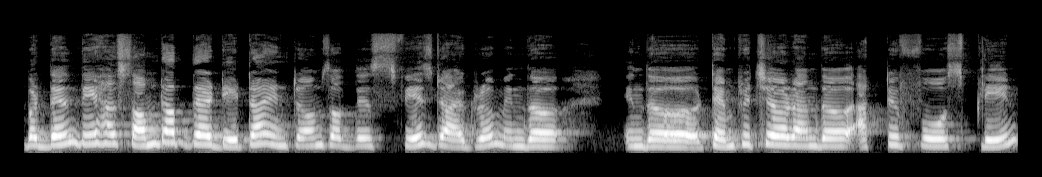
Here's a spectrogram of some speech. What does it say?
But then they have summed up their data in terms of this phase diagram in the, in the temperature and the active force plane.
